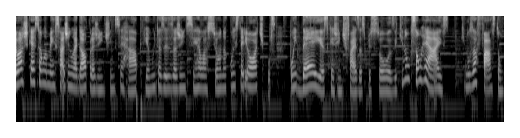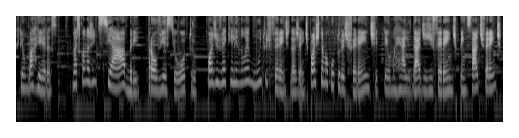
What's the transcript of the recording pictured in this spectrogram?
Eu acho que essa é uma mensagem legal para a gente encerrar, porque muitas vezes a gente se relaciona com estereótipos, com ideias que a gente faz das pessoas e que não são reais, que nos afastam, criam barreiras. Mas quando a gente se abre para ouvir esse outro, pode ver que ele não é muito diferente da gente. Pode ter uma cultura diferente, ter uma realidade diferente, pensar diferente,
